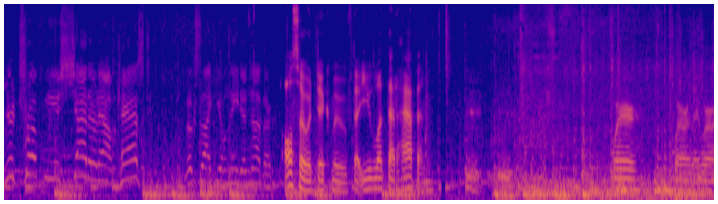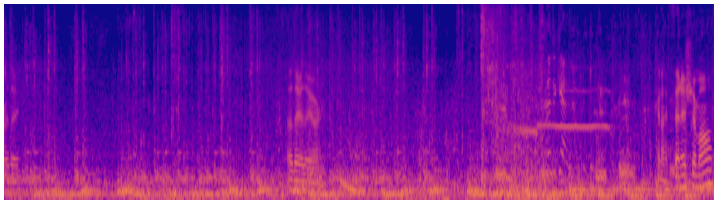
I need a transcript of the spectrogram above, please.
Your trophy is shattered, outcast. Looks like you'll need another. Also a dick move that you let that happen. Where, where are they? Where are they? Oh, there they are. Can I finish him off?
